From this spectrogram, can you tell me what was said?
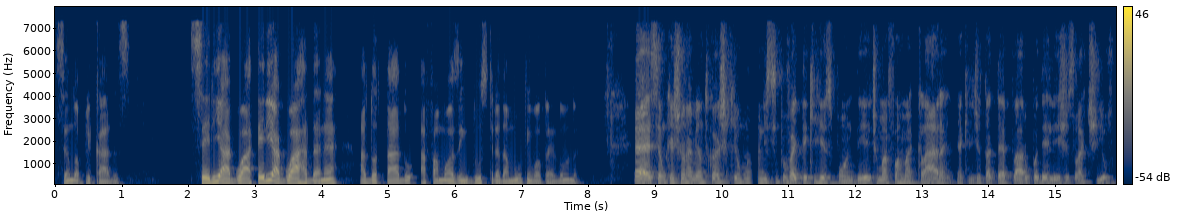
sendo aplicadas. Seria a teria a guarda, né, adotado a famosa indústria da multa em Volta Redonda? É, esse é um questionamento que eu acho que o município vai ter que responder de uma forma clara, acredito até para o poder legislativo,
